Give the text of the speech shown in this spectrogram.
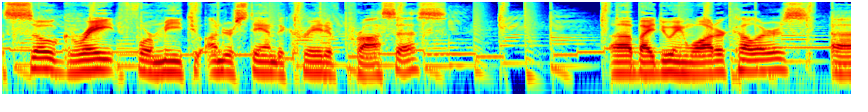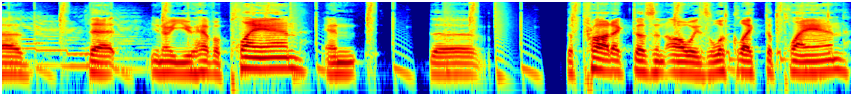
so great for me to understand the creative process uh, by doing watercolors. Uh, that you know you have a plan, and the the product doesn't always look like the plan.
